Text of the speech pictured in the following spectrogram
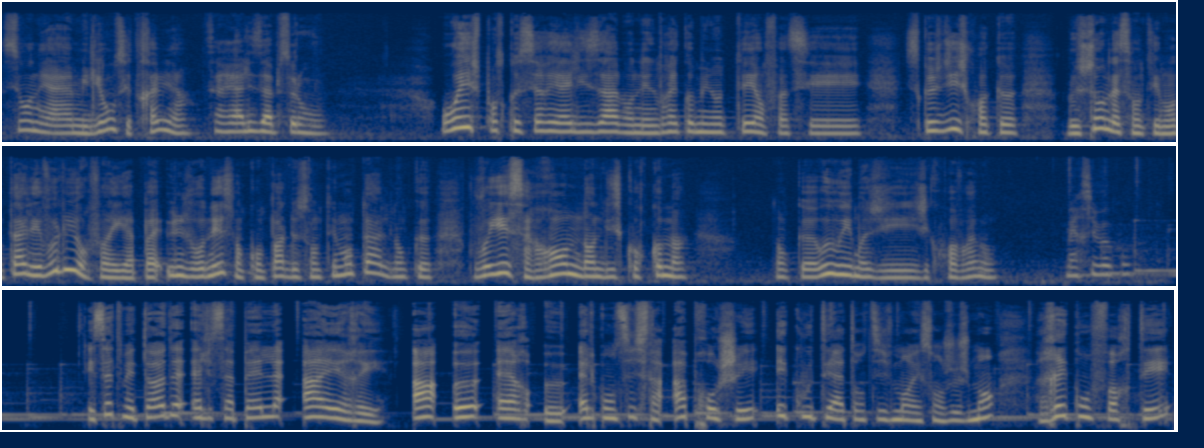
Si on est à 1 million, c'est très bien. C'est réalisable selon vous? Oui, je pense que c'est réalisable. On est une vraie communauté. Enfin, c'est ce que je dis. Je crois que le champ de la santé mentale évolue. Enfin, il n'y a pas une journée sans qu'on parle de santé mentale. Donc, euh, vous voyez, ça rentre dans le discours commun. Donc, euh, oui, oui, moi, j'y crois vraiment. Merci beaucoup. Et cette méthode, elle s'appelle aérer. A-E-R-E. -E. Elle consiste à approcher, écouter attentivement et son jugement, réconforter,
